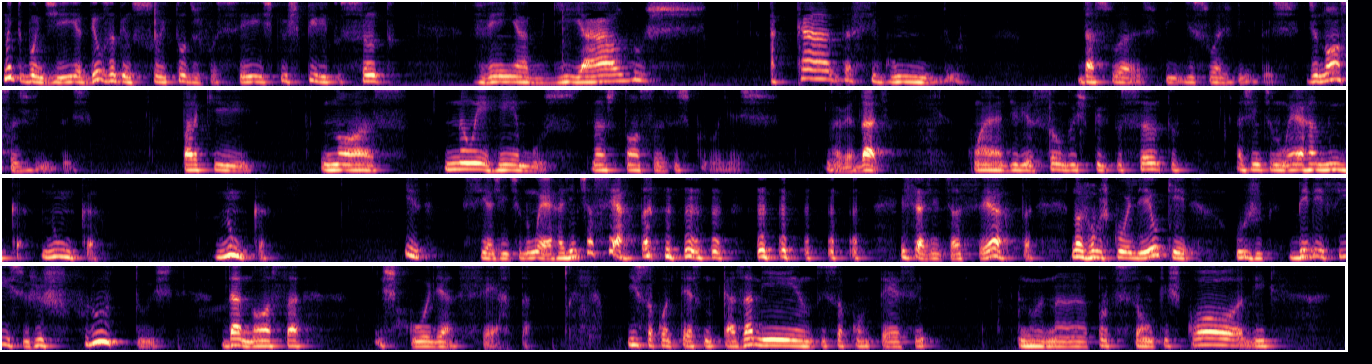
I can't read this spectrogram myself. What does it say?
Muito bom dia, Deus abençoe todos vocês, que o Espírito Santo venha guiá-los a cada segundo das suas, de suas vidas, de nossas vidas, para que nós não erremos nas nossas escolhas. Não é verdade? Com a direção do Espírito Santo, a gente não erra nunca, nunca, nunca. E se a gente não erra, a gente acerta. e se a gente acerta, nós vamos colher o quê? Os benefícios, os frutos da nossa escolha certa. Isso acontece no casamento, isso acontece no, na profissão que escolhe,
